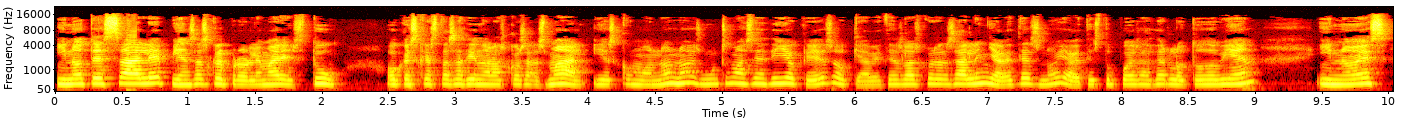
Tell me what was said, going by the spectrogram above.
y no te sale, piensas que el problema eres tú o que es que estás haciendo las cosas mal. Y es como, no, no, es mucho más sencillo que eso, que a veces las cosas salen y a veces no, y a veces tú puedes hacerlo todo bien y no es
